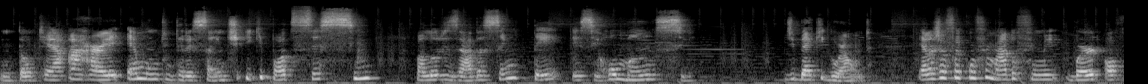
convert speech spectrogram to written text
Então que a Harley é muito interessante e que pode ser sim valorizada sem ter esse romance de background. Ela já foi confirmada o filme Bird of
